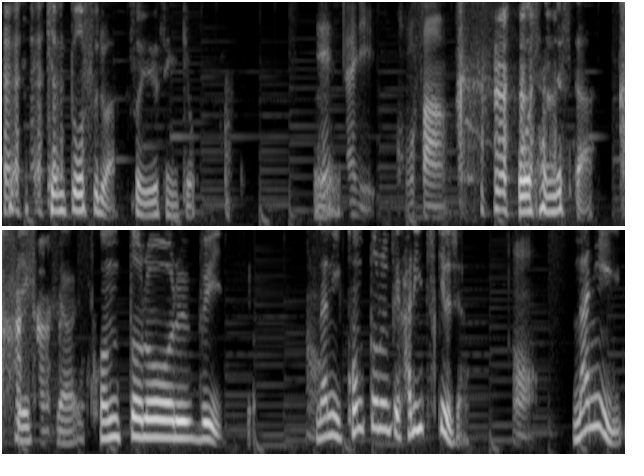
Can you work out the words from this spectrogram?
検討するわ、そういう選挙。え、何？高3。高3ですか？コントロール V ですよ。うん何？コントロール V 貼り付けるじゃん。うん。何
